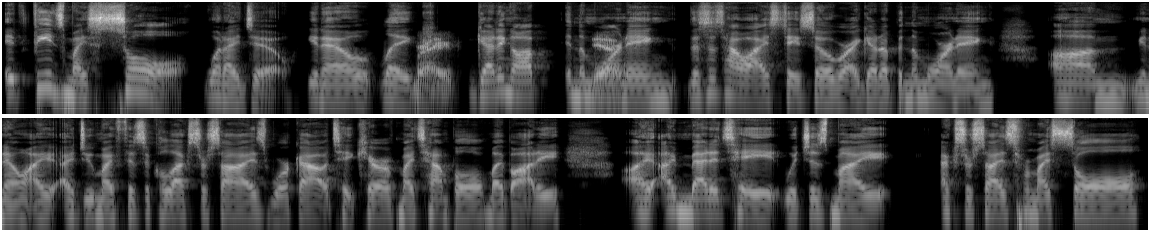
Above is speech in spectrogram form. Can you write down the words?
it feeds my soul what I do, you know, like right. getting up in the morning. Yeah. This is how I stay sober. I get up in the morning. Um, you know, I, I do my physical exercise, workout take care of my temple, my body. I, I meditate, which is my exercise for my soul.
